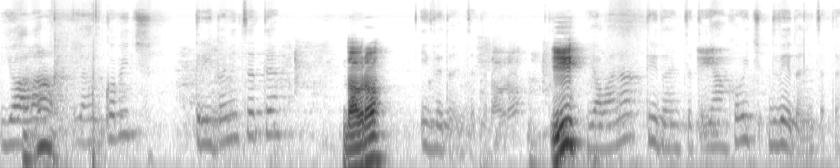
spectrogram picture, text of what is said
Jovan Janković. Tri donje crte. Dobro. I dve donje crte. I? Јанковиќ две единицата.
